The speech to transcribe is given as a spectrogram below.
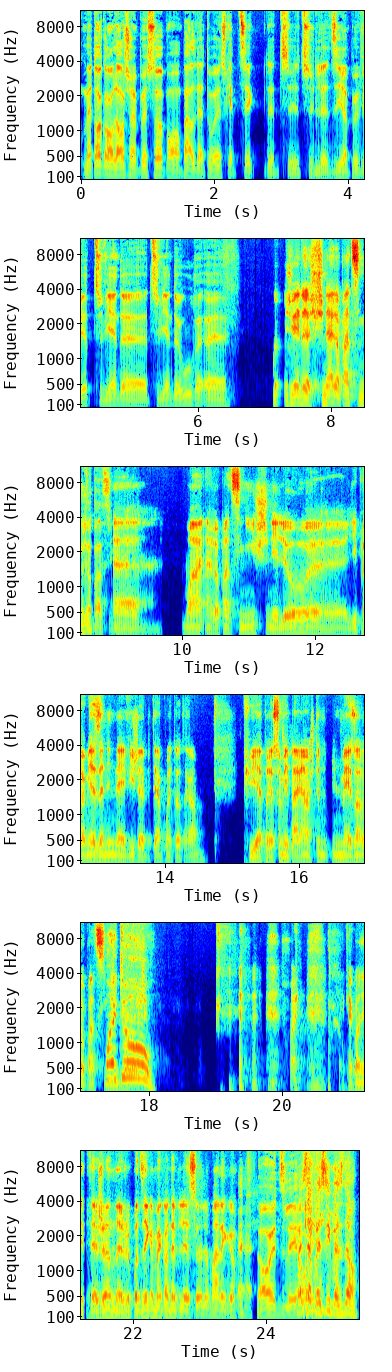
mettons qu'on lâche un peu ça, puis on parle de toi, sceptique. Tu, tu l'as dit un peu vite. Tu viens de, tu viens de où? euh, Je viens de. Je suis né à Repentigny. Repentigny. Euh, ouais, à Repentigny, je suis né là. Euh, les premières années de ma vie, j'habitais à Pointe-aux-Trembles. Puis après ça, mes parents ont acheté une, une maison à Repentigny. Pointeau! J'ai- ouais. Quand on était jeune, je ne vais pas dire comment on appelait ça, là, gars. Non, dis-le. Vas-y, vas-y, vas-y donc.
